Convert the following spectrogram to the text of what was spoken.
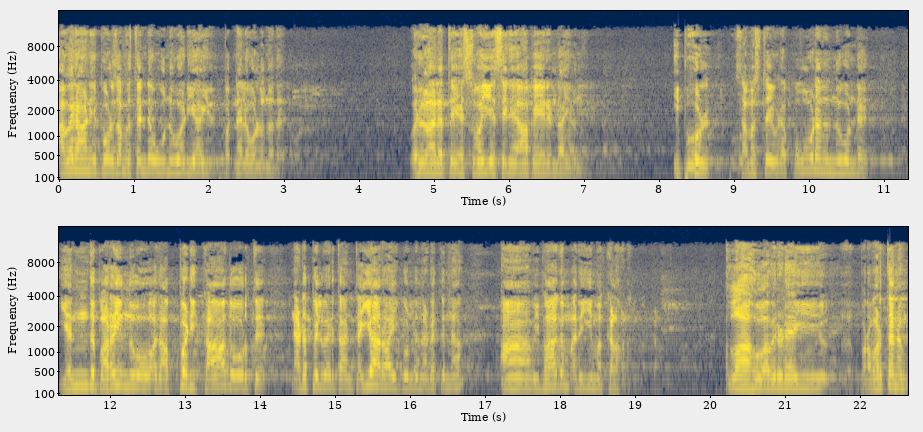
അവരാണ് ഇപ്പോൾ സമസ്തന്റെ ഊന്നുവടിയായി നിലകൊള്ളുന്നത്. ഒരു കാലത്ത് എസ് വൈ എസിന് ആ പേരുണ്ടായിരുന്നു. ഇപ്പോൾ സമസ്തയുടെ കൂടെ നിന്നുകൊണ്ട് എന്ത് പറയുന്നുവോ അത് അപ്പടി കാതോർത്ത് നടപ്പിൽ വരുത്താൻ തയ്യാറായിക്കൊണ്ട് നടക്കുന്ന ആ വിഭാഗം അത് ഈ മക്കളാണ്. അള്ളാഹു അവരുടെ ഈ പ്രവർത്തനം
